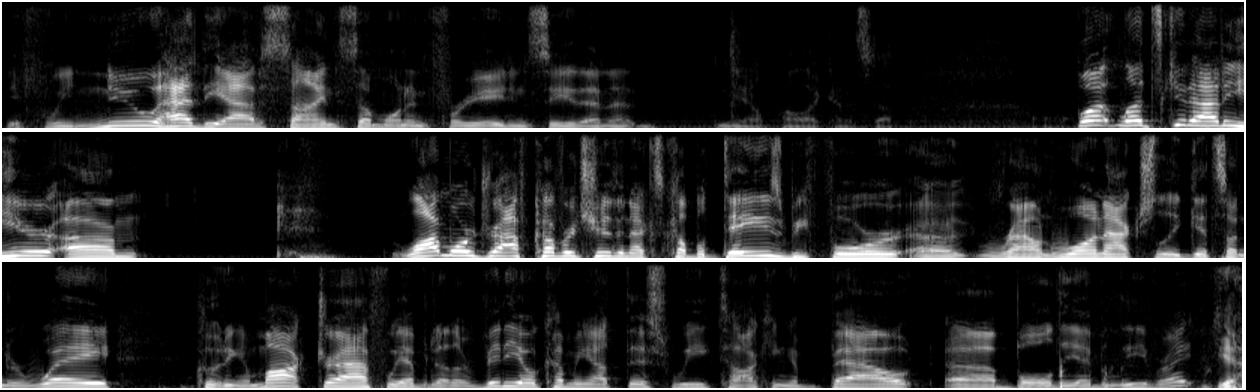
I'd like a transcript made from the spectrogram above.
if we knew had the Avs signed someone in free agency, then you know all that kind of stuff." But let's get out of here. Um, a lot more draft coverage here the next couple days before uh, round one actually gets underway, including a mock draft. We have another video coming out this week talking about uh, Boldy, I believe, right? Yeah,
